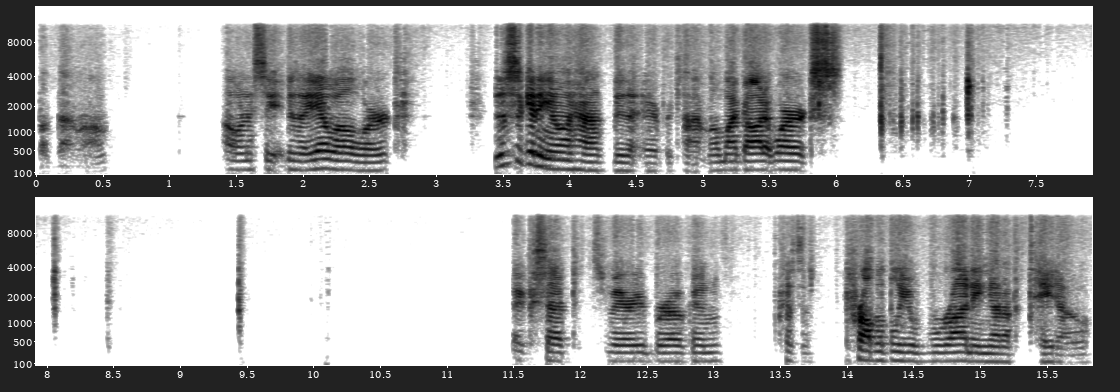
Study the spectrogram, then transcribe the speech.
Got that wrong. I want to see, does AOL work? This is getting annoying how I have to do that every time. Oh my god, it works. Except it's very broken, because it's probably running on a potato.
